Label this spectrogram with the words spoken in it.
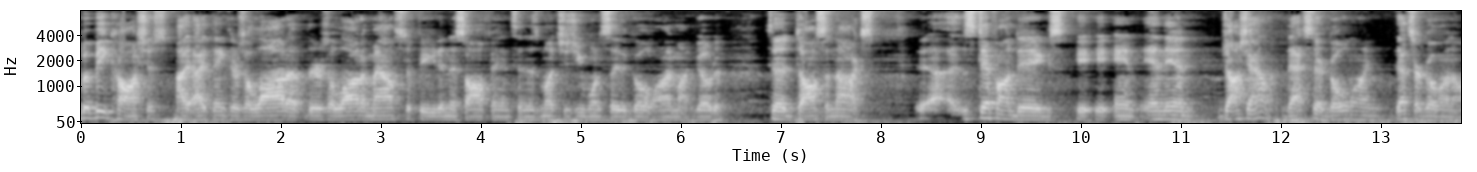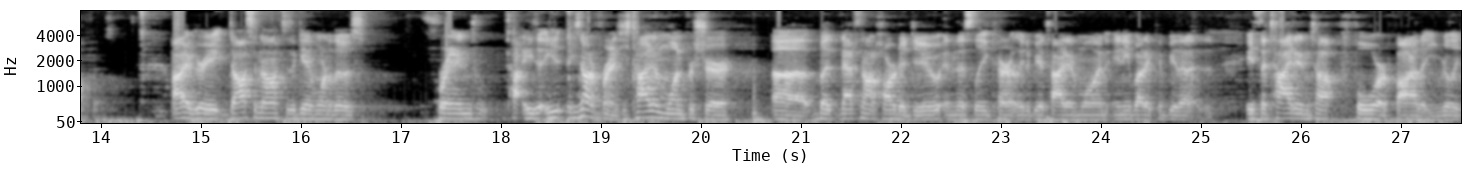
But be cautious. I, I think there's a lot of there's a lot of mouths to feed in this offense, and as much as you want to say the goal line might go to to Dawson Knox, uh, Stefon Diggs, it, it, and and then Josh Allen. That's their goal line. That's their goal line offense. I agree. Dawson Knox is again one of those fringe. He's, he's not a fringe. He's tight end one for sure. Uh, but that's not hard to do in this league currently to be a tight end one. Anybody can be that. It's the tight end top four or five that you really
